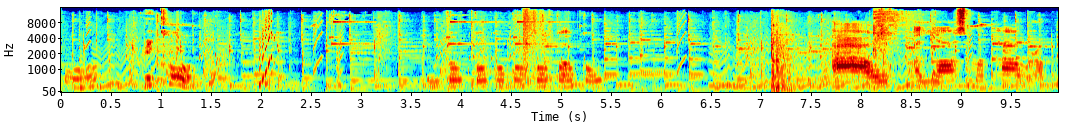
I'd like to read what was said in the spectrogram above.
cool. Pretty cool. Here we go, go, go, go, go, go, go. Ow, I lost my power up.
